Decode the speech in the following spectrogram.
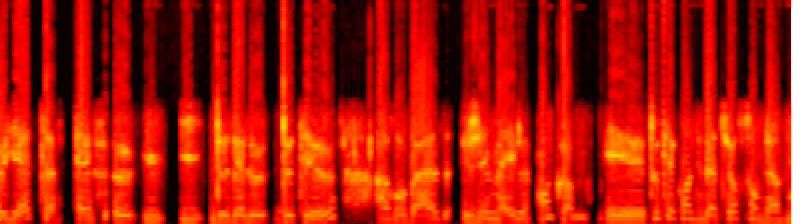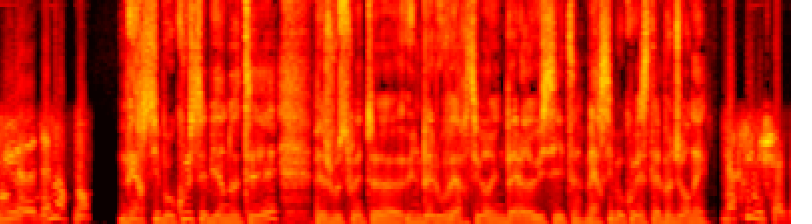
feuillette f e u i 2 l e 2 t e gmail.com et toutes les candidatures sont bienvenues euh, dès maintenant. Merci beaucoup, c'est bien noté. Ben, je vous souhaite euh, une belle ouverture, une belle réussite. Merci beaucoup Estelle, bonne journée. Merci Michel.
